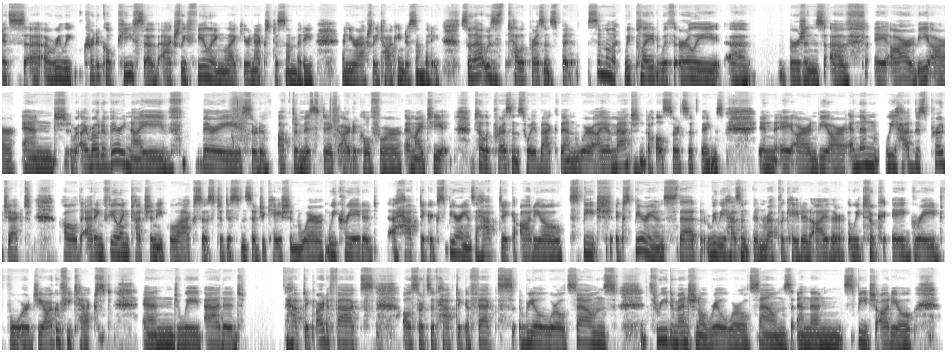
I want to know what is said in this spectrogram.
it's a, really critical piece of actually feeling like you're next to somebody and you're actually talking to somebody. So that was telepresence. But similar, we played with early uh, versions of AR, VR. And I wrote a very naive, very sort of optimistic article for MIT Telepresence way back then, where I imagined all sorts of things in AR and VR. And then we had this project called Adding Feeling, Touch, and Equal Access to Distance Education, where we created a haptic experience, a haptic audio speech experience that really hasn't been replicated either. We took a grade four geography text and we added haptic artifacts, all sorts of haptic effects, real world sounds, three dimensional real world sounds, and then speech audio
